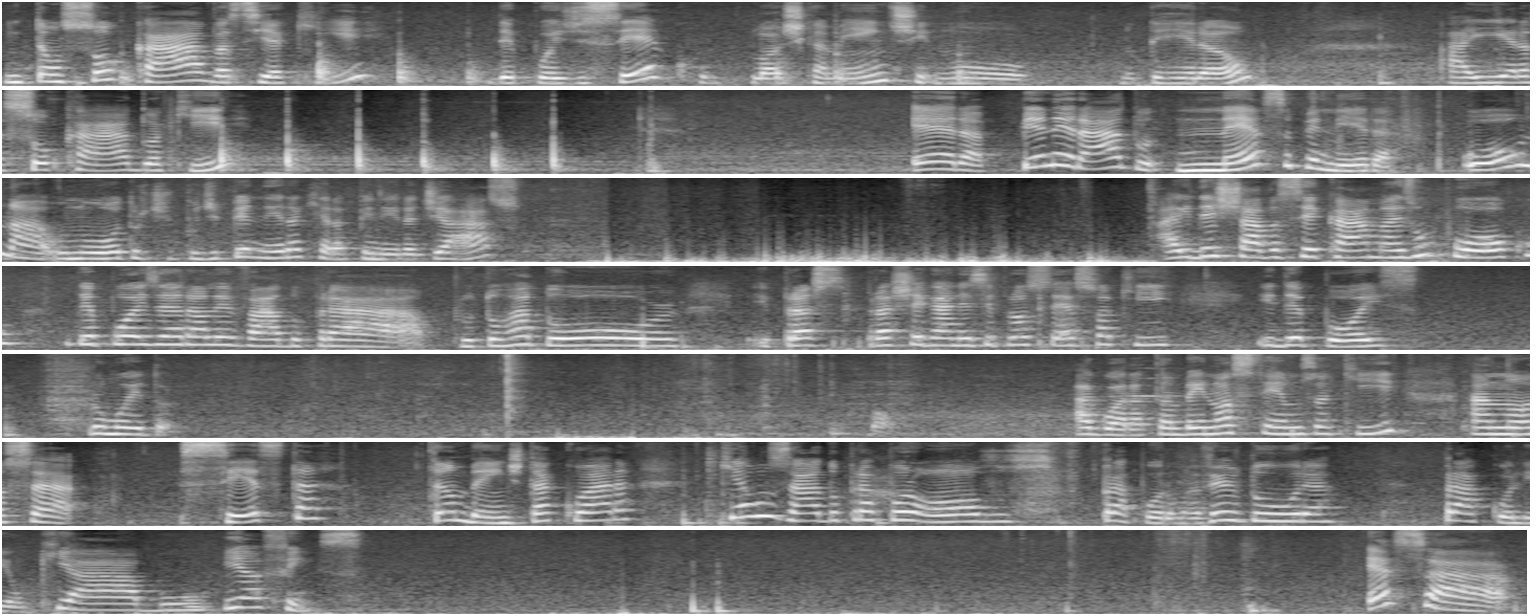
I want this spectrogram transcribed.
Então socava-se aqui, depois de seco, logicamente, no, no terreirão. Aí era socado aqui. Era peneirado nessa peneira ou na, no outro tipo de peneira, que era peneira de aço. Aí deixava secar mais um pouco, depois era levado para o torrador, e para chegar nesse processo aqui e depois para o moedor. Bom, agora também nós temos aqui a nossa cesta, também de taquara, que é usado para pôr ovos, para pôr uma verdura, para colher um quiabo e afins. Essa,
